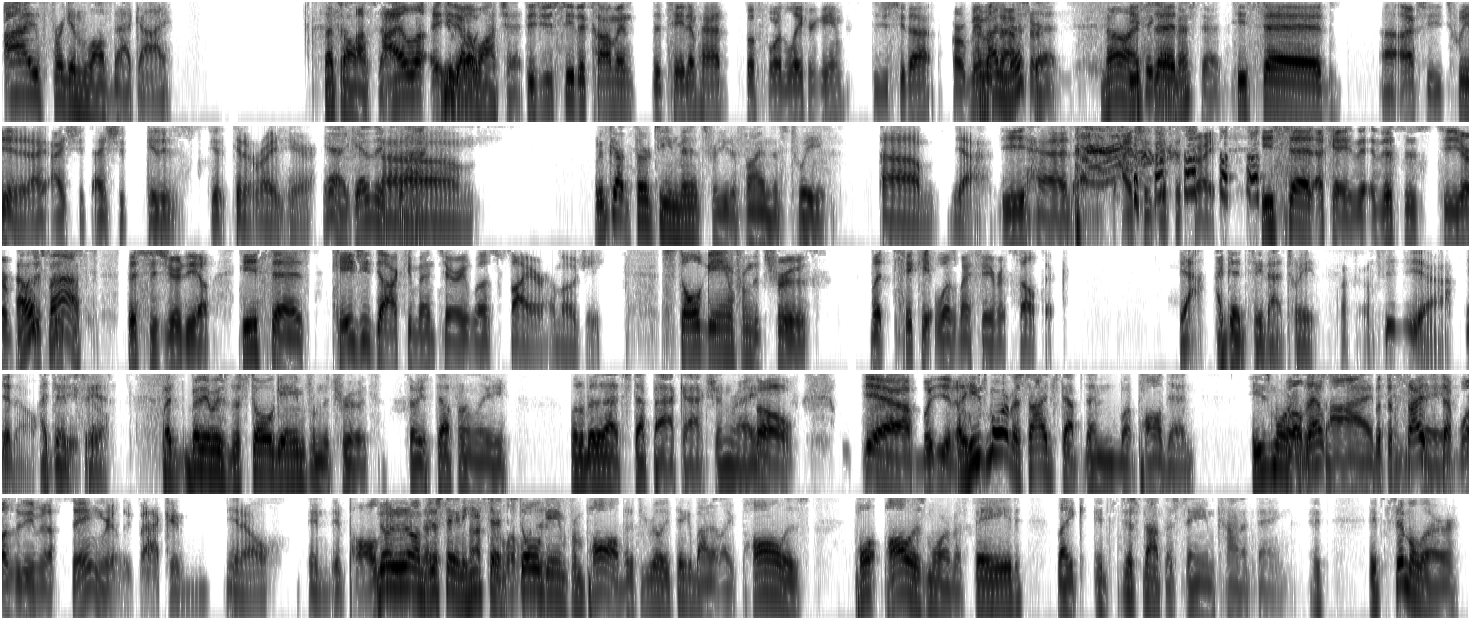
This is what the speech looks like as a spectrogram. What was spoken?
I friggin' love that guy. That's all I'll say. I love, you, you, gotta know, watch it. did you see the comment that Tatum had before the Laker game? Did you see that? Or maybe it might was have missed it. No, I He think said- I missed it. He said, uh, actually he tweeted it. I, I should, I should get his, get, get it right here. Yeah, get it exact. Um, We've got 13 minutes for you to find this tweet. Um, yeah, he had, I should get this right. He said, okay, th- this is to your, That was this is- fast. this is your deal. He says, KG documentary was fire emoji. Stole game from the truth, but ticket was my favorite Celtic. Yeah, I did see that tweet. Yeah, you know. I did see go. it. But but it was the stole game from the truth. So he's definitely a little bit of that step back action, right? Oh, yeah, but you know, But he's more of a sidestep than what Paul did. He's more Well, of a that- side. but the sidestep wasn't even a thing really back in, you know, in Paul's. No, no, no. I'm just saying he said stole game from Paul, but if you really think about it, like Paul is, Paul, Paul is more of a fade. Like it's just not the same kind of thing. It, it's similar,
